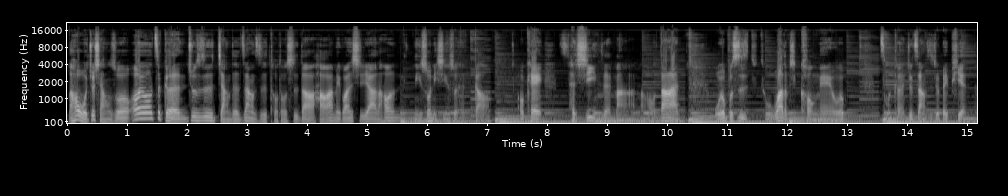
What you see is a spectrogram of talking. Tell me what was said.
然后我就想说，哦哟，这个人就是讲的这样子头头是道，好啊，没关系啊。然后你你说你薪水很高，OK，很吸引人嘛。然后当然我又不是我挖的不是空诶，我怎么可能就这样子就被骗呢？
